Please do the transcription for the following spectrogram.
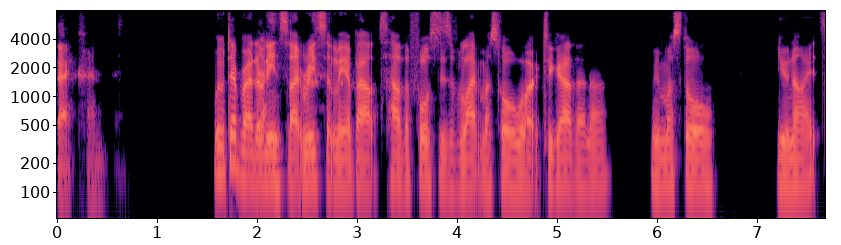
that kind of thing. Well, Deborah had an insight recently about how the forces of light must all work together now. We must all unite.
